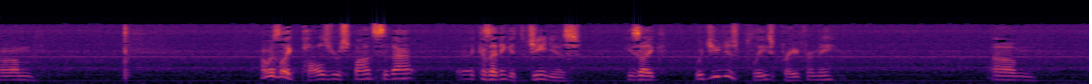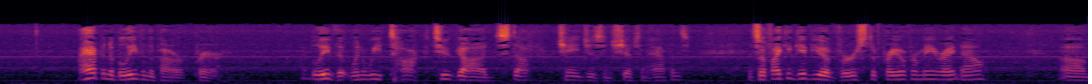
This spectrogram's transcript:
Um, I was like Paul's response to that, because I think it's genius. He's like, Would you just please pray for me? Um, I happen to believe in the power of prayer. I believe that when we talk to God, stuff changes and shifts and happens. And so if I could give you a verse to pray over me right now, um,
